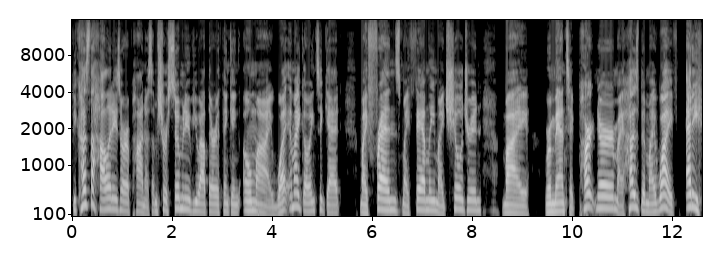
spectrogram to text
Because the holidays are upon us, I'm sure so many of you out there are thinking, oh my, what am I going to get my friends, my family, my children, my romantic partner, my husband, my wife, any,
